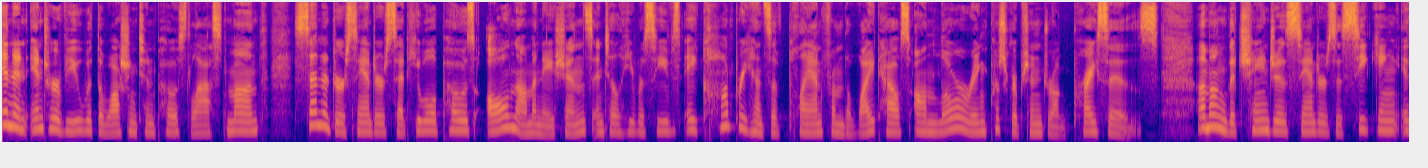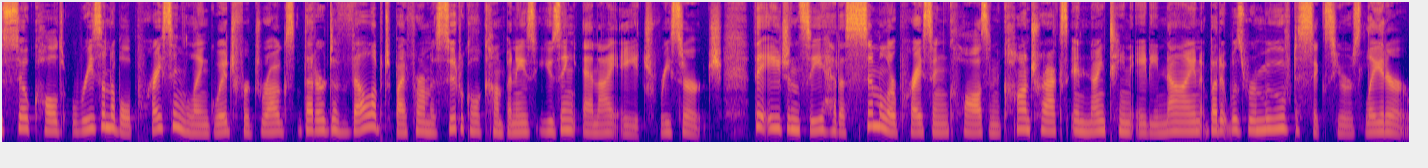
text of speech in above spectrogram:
In an interview with the Washington Post last month, Senator Sanders said he will oppose all nominations until he receives a comprehensive plan from the White House on lowering prescription drug prices. Among the changes Sanders is seeking is so called reasonable pricing language for drugs that are developed by pharmaceutical companies using NIH research. The agency had a similar pricing clause in contracts in 1989, but it was removed six years later.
